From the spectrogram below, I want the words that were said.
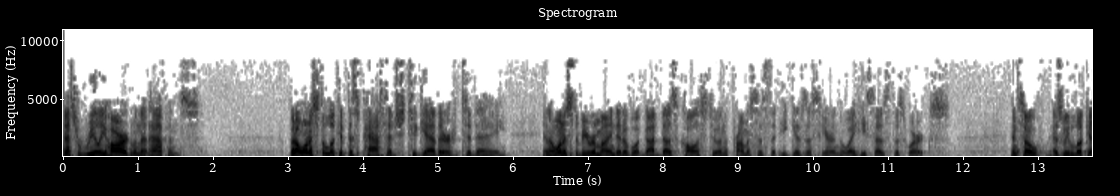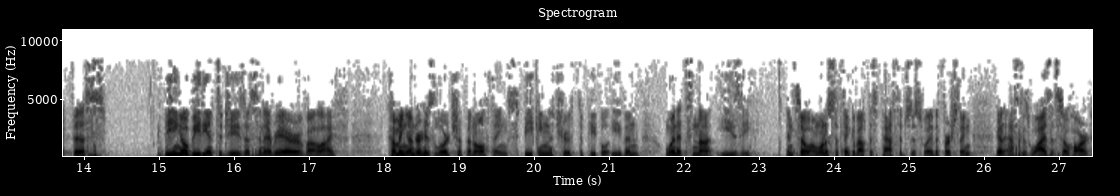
And that's really hard when that happens. But I want us to look at this passage together today, and I want us to be reminded of what God does call us to and the promises that He gives us here and the way He says this works. And so, as we look at this, being obedient to Jesus in every area of our life, coming under His Lordship in all things, speaking the truth to people even when it's not easy. And so, I want us to think about this passage this way. The first thing I'm going to ask is, why is it so hard?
